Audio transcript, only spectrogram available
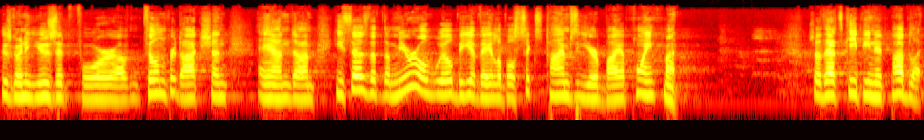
who's going to use it for uh, film production. And um, he says that the mural will be available six times a year by appointment. So that's keeping it public.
